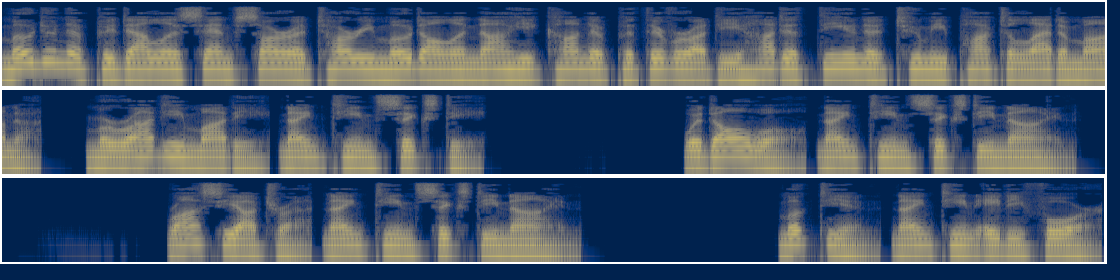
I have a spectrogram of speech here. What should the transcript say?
Moduna padala sansara tari modala nahi kana pathivarati hata theuna tumi pata latamana. Marathi Mati 1960. Wadalwal 1969. Rasiyatra 1969. Muktiyan 1984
